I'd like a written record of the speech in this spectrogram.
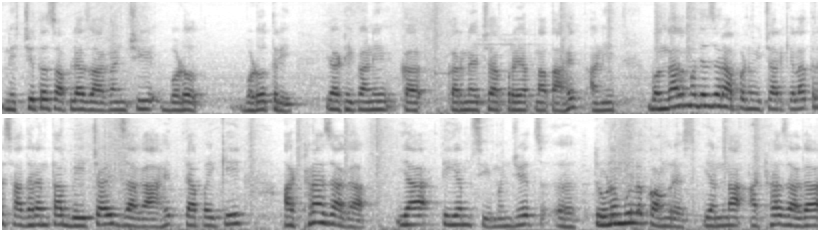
निश्चितच आपल्या जागांची बढोत बढोतरी या ठिकाणी क करण्याच्या प्रयत्नात आहेत. आणि बंगालमध्ये जर आपण विचार केला तर साधारणतः बेचाळीस जागा आहेत. त्यापैकी अठरा जागा या टी एम सी म्हणजेच तृणमूल काँग्रेस यांना अठरा जागा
